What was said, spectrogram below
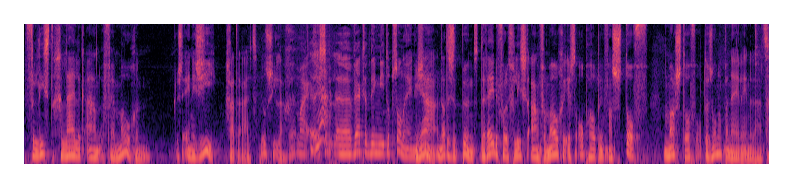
verliest geleidelijk aan vermogen. Dus de energie gaat eruit. Heel zielig. Eh, Maar eh, Ja. ze- eh, werkt dat ding niet op zonne-energie? Ja, en dat is het punt. De reden voor het verlies aan vermogen is de ophoping van stof, marsstof op de zonnepanelen inderdaad.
